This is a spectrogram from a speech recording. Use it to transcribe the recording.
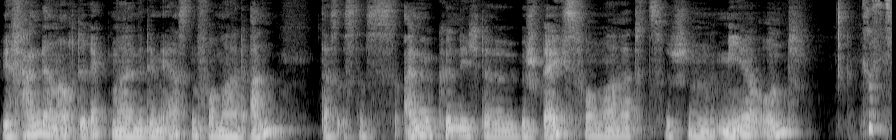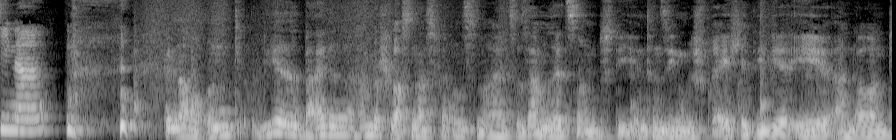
wir fangen dann auch direkt mal mit dem ersten Format an. Das ist das angekündigte Gesprächsformat zwischen mir und Christina. Genau, und wir beide haben beschlossen, dass wir uns mal zusammensetzen und die intensiven Gespräche, die wir eh andauernd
